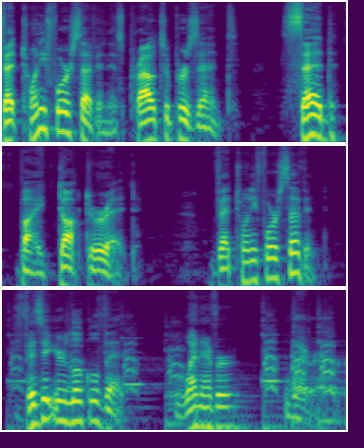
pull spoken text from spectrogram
Vet 24 7 is proud to present Said by Dr. Ed. Vet 24 7. Visit your local vet whenever, wherever.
